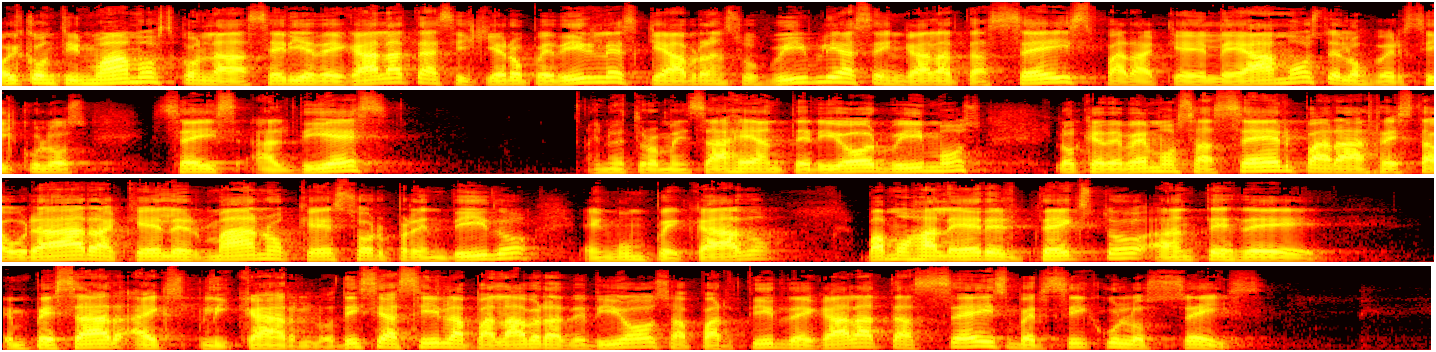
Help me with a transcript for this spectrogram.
Hoy continuamos con la serie de Gálatas y quiero pedirles que abran sus Biblias en Gálatas 6 para que leamos de los versículos 6 al 10. En nuestro mensaje anterior vimos lo que debemos hacer para restaurar a aquel hermano que es sorprendido en un pecado. Vamos a leer el texto antes de empezar a explicarlo. Dice así la palabra de Dios a partir de Gálatas 6, versículo 6.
